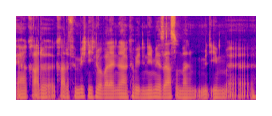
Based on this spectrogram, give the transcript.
ja, gerade gerade für mich, nicht nur, weil er in der Kabine neben mir saß und man mit ihm äh,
